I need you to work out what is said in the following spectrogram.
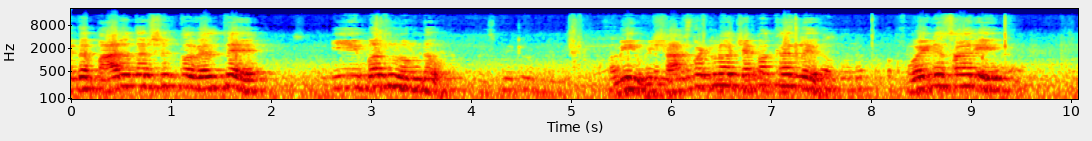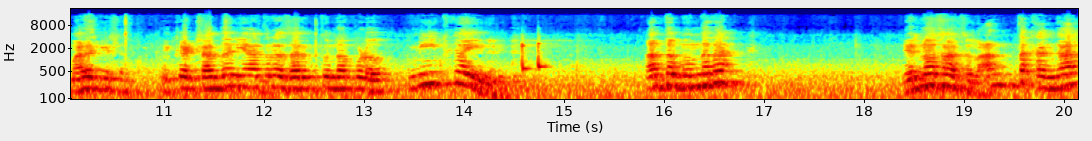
ఇంత పారదర్శకతో వెళ్తే ఈ ఇబ్బందులు ఉండవు. మీ విశాఖపట్నంలో చెప్పక్కర్లేదు. పోయినసారి మనకి ఇక్కడ చందన్ యాత్ర జరుగుతున్నప్పుడు నీట్గా అయింది. అంత ముందర ఎన్నో సంవత్సరాలు అంత కంగాలు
